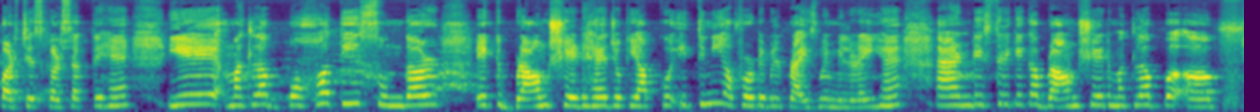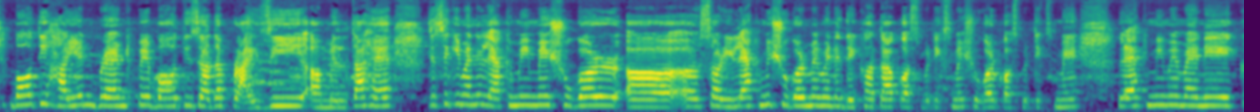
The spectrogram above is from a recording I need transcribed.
परचेस कर सकते हैं। ये मतलब बहुत ही सुंदर एक ब्राउन शेड है जो कि आपको इतनी अफोर्डेबल प्राइस में मिल रही हैं। एंड इस तरीके का ब्राउन शेड मतलब बहुत ही हाई एंड ब्रांड पे बहुत ही ज़्यादा प्राइजी मिलता है। जैसे कि मैंने लैक्मी में शुगर सॉरी लैक्मी शुगर में मैंने देखा था कॉस्मेटिक्स में शुगर कॉस्मेटिक्स में। लैक्मी में मैंने एक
